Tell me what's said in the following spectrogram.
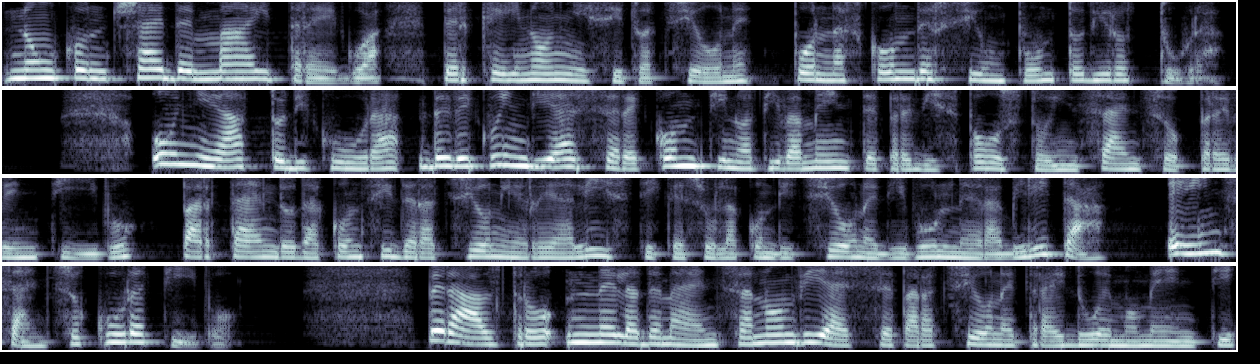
non concede mai tregua perché in ogni situazione può nascondersi un punto di rottura. Ogni atto di cura deve quindi essere continuativamente predisposto in senso preventivo, partendo da considerazioni realistiche sulla condizione di vulnerabilità e in senso curativo. Peraltro, nella demenza non vi è separazione tra i due momenti,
